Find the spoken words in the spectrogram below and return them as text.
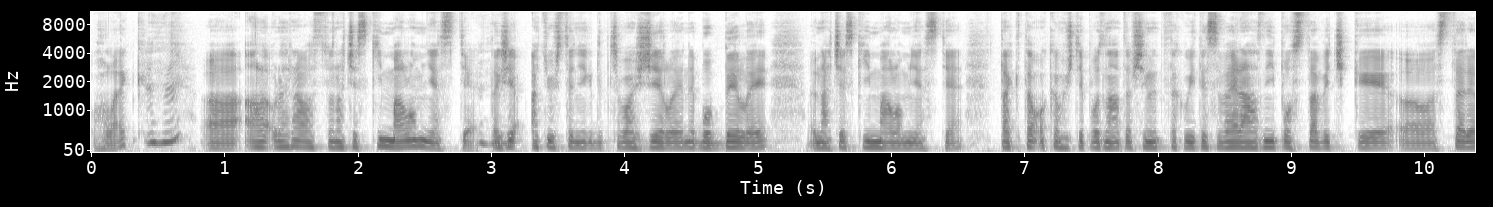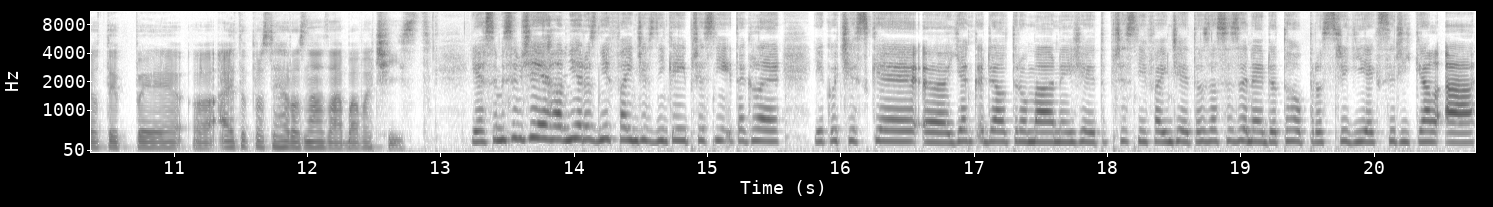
holek, mm-hmm. ale odehrává se to na českém maloměstě, mm-hmm. takže ať už jste někdy třeba žili nebo byli na českém maloměstě, tak tam okamžitě poznáte všechny ty takové ty své rázné postavičky, uh, stereotypy uh, a je to prostě hrozná zábava číst. Já si myslím, že je hlavně hrozně fajn, že vznikají přesně i takhle jako české uh, young adult romány, že je to přesně fajn, že je to zasazené do toho prostředí, jak si říkal. A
